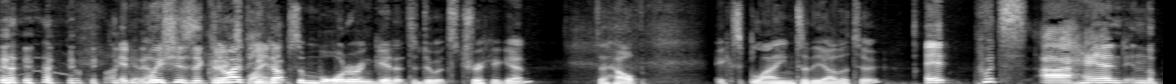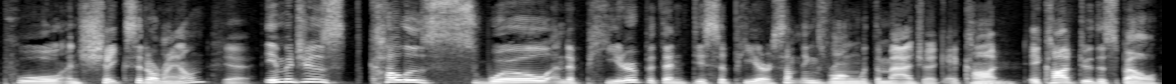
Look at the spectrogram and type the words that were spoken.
it wishes it could Can I pick it. up some water and get it to do its trick again to help explain to the other two? It puts a hand in the pool and shakes it around. Yeah. Images, colors swirl and appear, but then disappear. Something's wrong with the magic. It can't. Hmm. It can't do the spell.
